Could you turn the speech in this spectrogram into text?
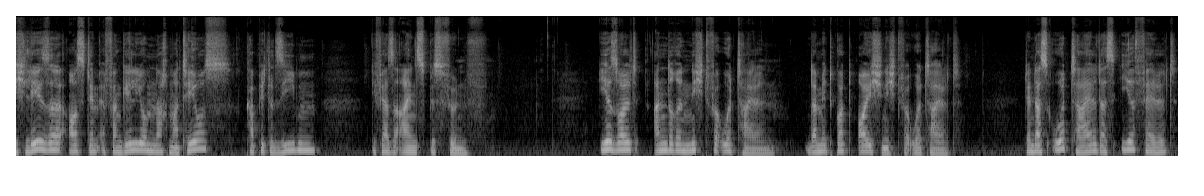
Ich lese aus dem Evangelium nach Matthäus, Kapitel 7, die Verse 1 bis 5. Ihr sollt andere nicht verurteilen, damit Gott euch nicht verurteilt. Denn das Urteil, das ihr fällt,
